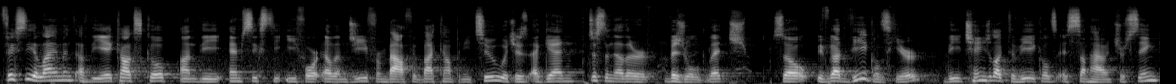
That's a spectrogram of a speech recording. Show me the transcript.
Fix the alignment of the ACOG scope on the M60E4 LMG from Battlefield Bad Company 2, which is again just another visual glitch. So we've got vehicles here. The change changelog to vehicles is somehow interesting.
